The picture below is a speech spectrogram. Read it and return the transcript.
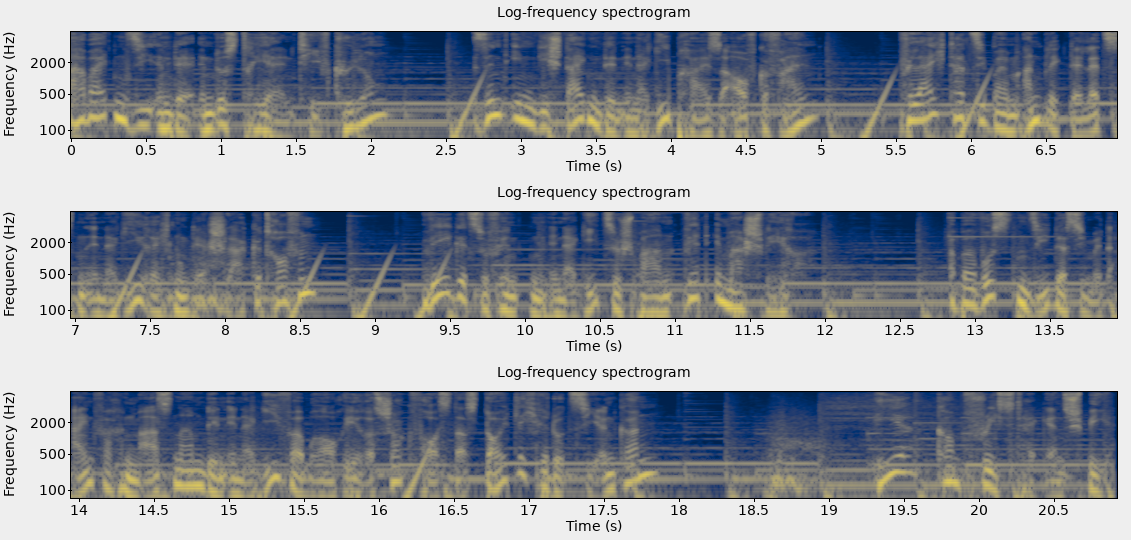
Arbeiten Sie in der industriellen Tiefkühlung? Sind Ihnen die steigenden Energiepreise aufgefallen? Vielleicht hat Sie beim Anblick der letzten Energierechnung der Schlag getroffen? Wege zu finden, Energie zu sparen, wird immer schwerer. Aber wussten Sie, dass Sie mit einfachen Maßnahmen den Energieverbrauch Ihres Schockfrosters deutlich reduzieren können? Hier kommt FreezeTech ins Spiel.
